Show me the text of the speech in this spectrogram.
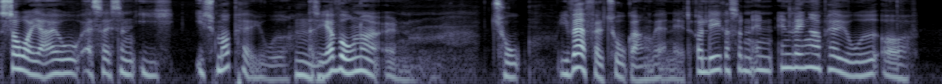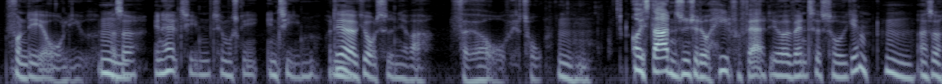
sover jeg jo altså sådan i, i små perioder. Mm. Altså jeg vågner en, to, i hvert fald to gange hver nat, og ligger sådan en, en længere periode og funderer over livet. Mm. Altså en halv time til måske en time. Og det mm. har jeg gjort, siden jeg var 40 år, vil jeg tro. Mm-hmm. Og i starten synes jeg, det var helt forfærdeligt. Jeg var vant til at sove igennem. Mm. Altså,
